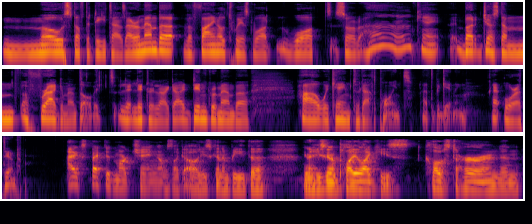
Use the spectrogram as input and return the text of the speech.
most of the details. I remember the final twist, what what sort of ah okay, but just a, a fragment of it. L- literally, like I didn't remember how we came to that point at the beginning eh, or at the end. I expected Mark Chang. I was like, oh, he's going to be the, you know, he's going to play like he's close to her, and then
